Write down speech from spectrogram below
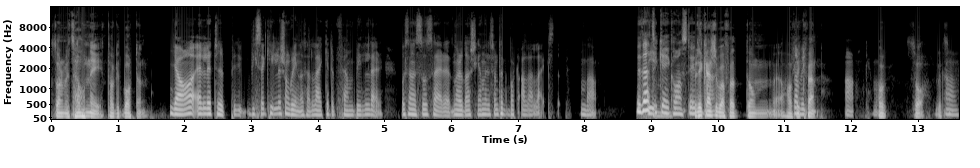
Så har de inte, åh nej, tagit bort den. Ja, eller typ vissa killar som går in och så här likar typ fem bilder och sen så, så här, några dagar senare så har de tagit bort alla likes. Typ. Man bara, Det där tycker jag är konstigt. Men det är kanske bara för att de har De vill- flickvän. ja. Och- Så, liksom. Ja.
